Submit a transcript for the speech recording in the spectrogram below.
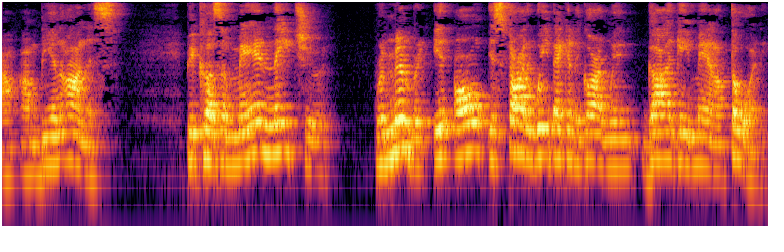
I'm being honest. Because a man nature, remember, it all it started way back in the garden when God gave man authority.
